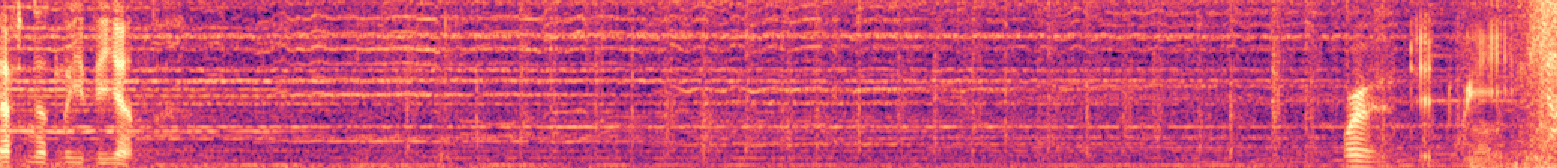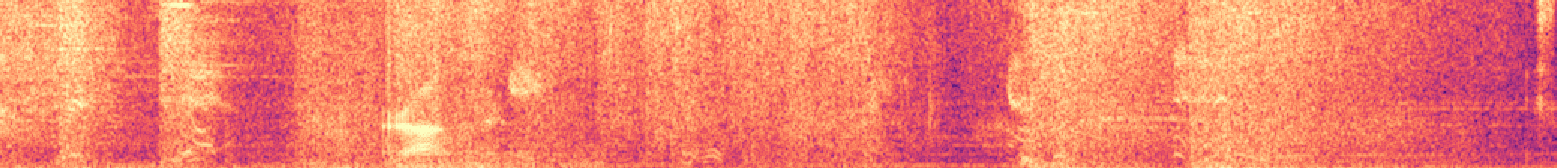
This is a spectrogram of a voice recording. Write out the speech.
Definitely the end. Where did we wrong? This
